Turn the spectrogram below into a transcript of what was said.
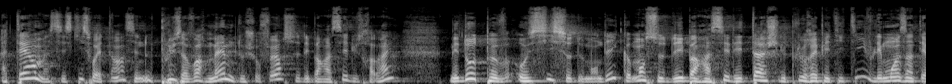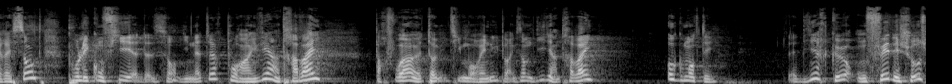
à terme, c'est ce qu'ils souhaitent, hein, c'est ne plus avoir même de chauffeurs, se débarrasser du travail. Mais d'autres peuvent aussi se demander comment se débarrasser des tâches les plus répétitives, les moins intéressantes, pour les confier à des ordinateurs, pour arriver à un travail, parfois, Tim O'Reilly, par exemple, dit un travail augmenté. C'est-à-dire qu'on fait des choses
